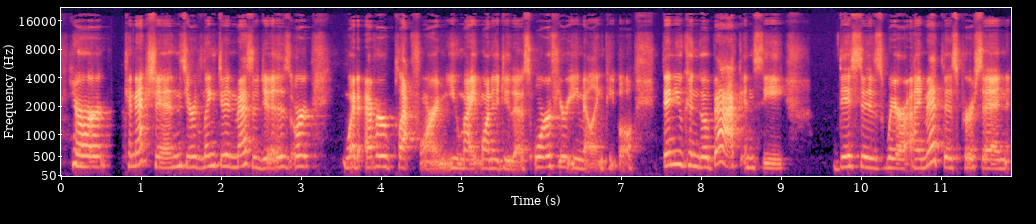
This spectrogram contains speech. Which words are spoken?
your connections, your LinkedIn messages, or whatever platform you might want to do this, or if you're emailing people, then you can go back and see this is where I met this person,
